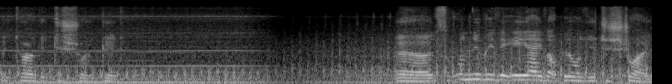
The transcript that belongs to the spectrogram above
The target destroyed good. Uh, it's the only way the AI that'll be able to destroy.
